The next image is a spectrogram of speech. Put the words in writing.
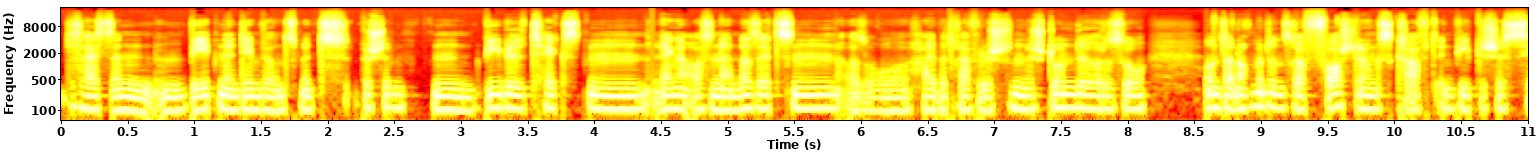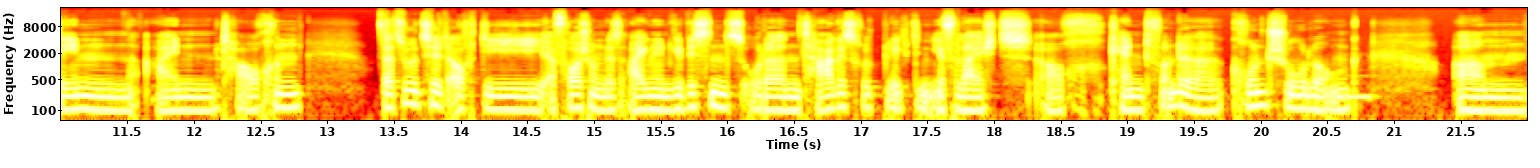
Das heißt, ein Beten, in dem wir uns mit bestimmten Bibeltexten länger auseinandersetzen, also halbe, dreiviertel Stunde, Stunde oder so, und dann noch mit unserer Vorstellungskraft in biblische Szenen eintauchen. Dazu zählt auch die Erforschung des eigenen Gewissens oder ein Tagesrückblick, den ihr vielleicht auch kennt von der Grundschulung. Mhm. Ähm,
